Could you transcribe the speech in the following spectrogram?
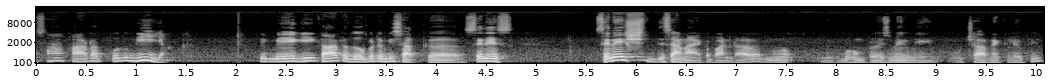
සහ කාටත් පොදු ගීයක්. ඉතින් මේ ගී කාට දෝබට මිසක් සෙනෙස් සෙනේෂ් දිසානායක පණ්ඩාර මම මේක බොහොම ප්‍රවේශමෙන් මේ උච්චාරණය කළ යුතුයි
